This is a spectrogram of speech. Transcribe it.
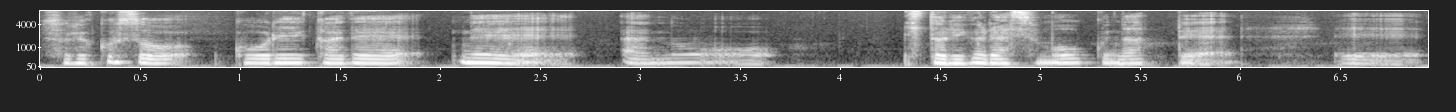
それこそ高齢化でねあの一人暮らしも多くなって、え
